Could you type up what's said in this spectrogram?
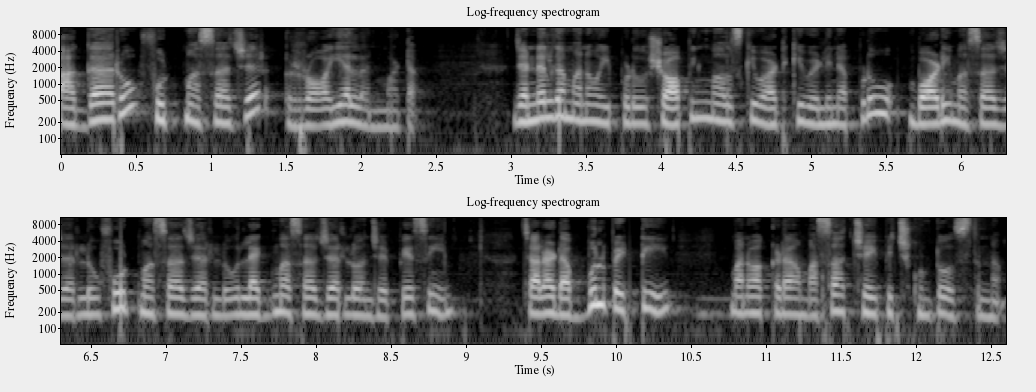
అగారో ఫుట్ మసాజర్ రాయల్ అన్నమాట. జనరల్గా మనం ఇప్పుడు షాపింగ్ మాల్స్కి వాటికి వెళ్ళినప్పుడు బాడీ మసాజర్లు ఫుట్ మసాజర్లు లెగ్ మసాజర్లు అని చెప్పేసి చాలా డబ్బులు పెట్టి మనం అక్కడ మసాజ్ చేయించుకుంటూ వస్తున్నాం.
